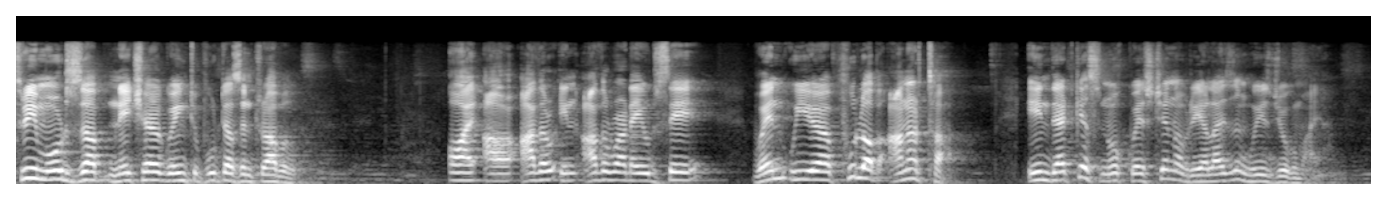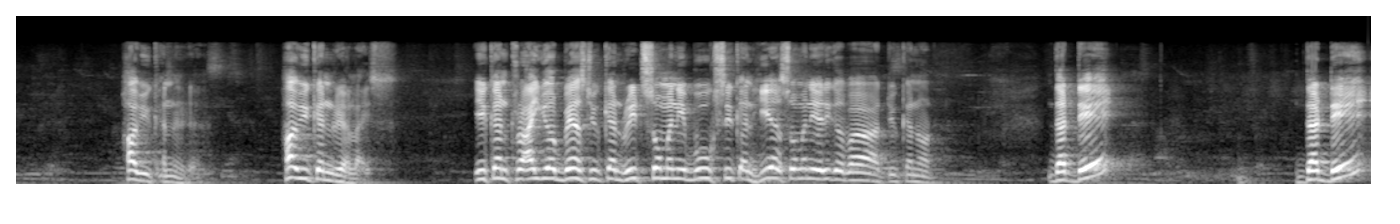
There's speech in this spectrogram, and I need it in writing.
three modes of nature going to put us in trouble. Or, or other, in other words, I would say, when we are full of anartha, in that case, no question of realizing who is Yogamaya. How you can realize? How you can realize? You can try your best, you can read so many books, you can hear so many but you cannot. That day, that day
